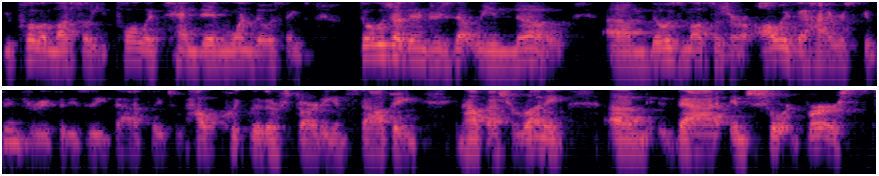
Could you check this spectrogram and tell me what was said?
you pull a muscle you pull a tendon one of those things. Those are the injuries that we know. Um, those muscles are always at high risk of injury for these elite athletes with how quickly they're starting and stopping and how fast they're running um, that in short bursts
